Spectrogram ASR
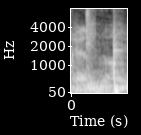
channel.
